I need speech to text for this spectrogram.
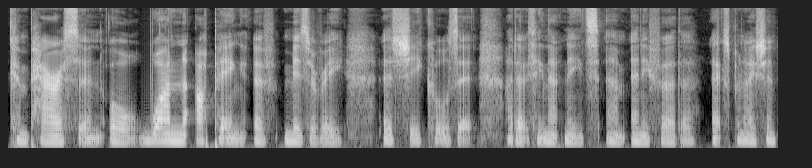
comparison or one upping of misery, as she calls it. I don't think that needs um, any further explanation.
